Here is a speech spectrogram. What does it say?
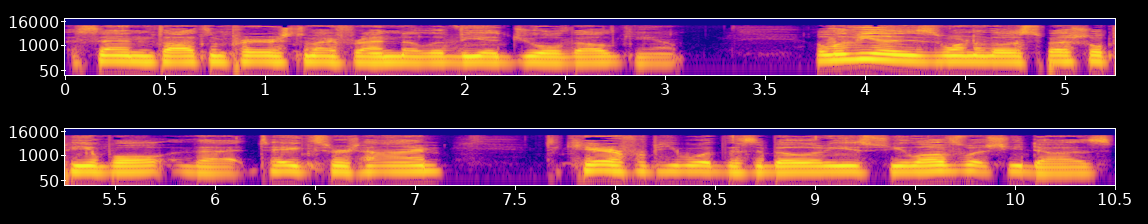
to send thoughts and prayers to my friend Olivia Jewel Veldkamp. Olivia is one of those special people that takes her time to care for people with disabilities. She loves what she does,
